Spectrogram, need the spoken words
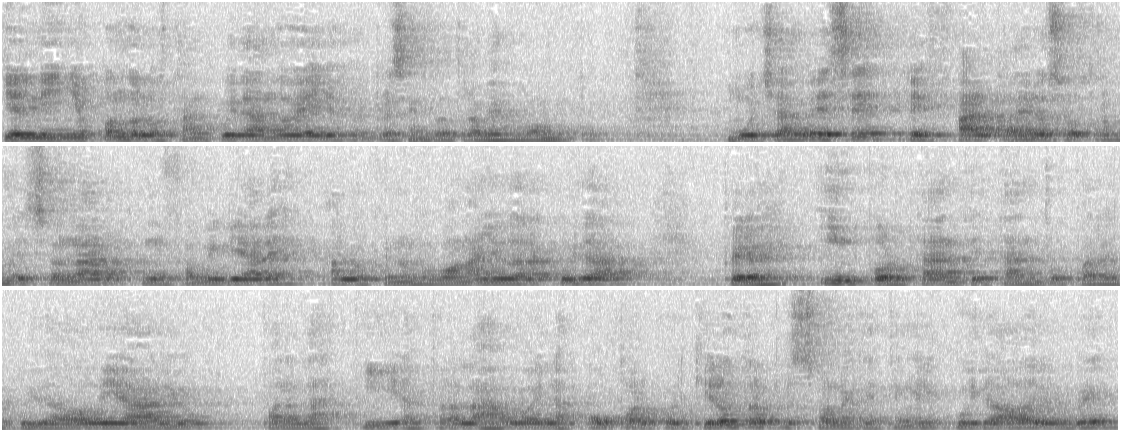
y el niño cuando lo están cuidando ellos me presenta otra vez vómito. Muchas veces es falta de nosotros mencionar como familiares a los que nos van a ayudar a cuidar, pero es importante tanto para el cuidado diario, para las tías, para las abuelas o para cualquier otra persona que esté en el cuidado del bebé,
